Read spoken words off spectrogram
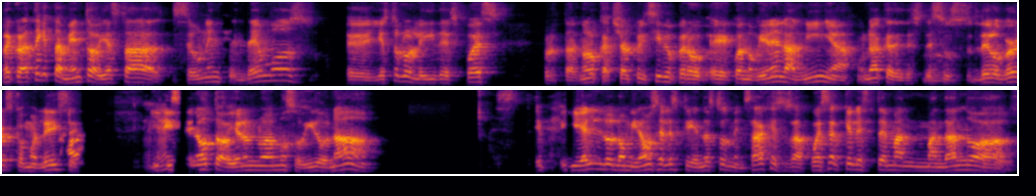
Recuerda que también todavía está, según entendemos, eh, y esto lo leí después, no lo caché al principio, pero eh, cuando viene la niña, una de, de, mm. sus little birds, como le dice, y dice, no, todavía no, hemos oído nada. Este, y él lo, miramos él escribiendo estos mensajes, o sea, puede ser que le esté mandando a,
